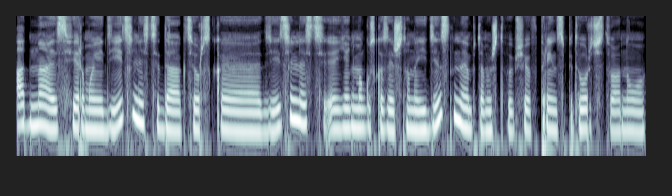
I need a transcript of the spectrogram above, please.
Одна из сфер моей деятельности, да, актерская деятельность. Э, Я не могу сказать, что она единственная, потому что вообще, в принципе, творчество, оно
